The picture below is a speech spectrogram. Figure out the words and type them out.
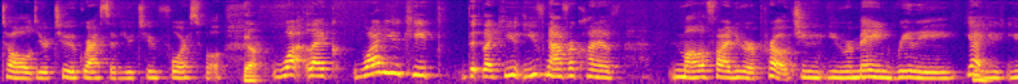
told you're too aggressive, you're too forceful. Yeah. What like why do you keep the, like you you've never kind of mollified your approach. You you remain really yeah, Hmm. you you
